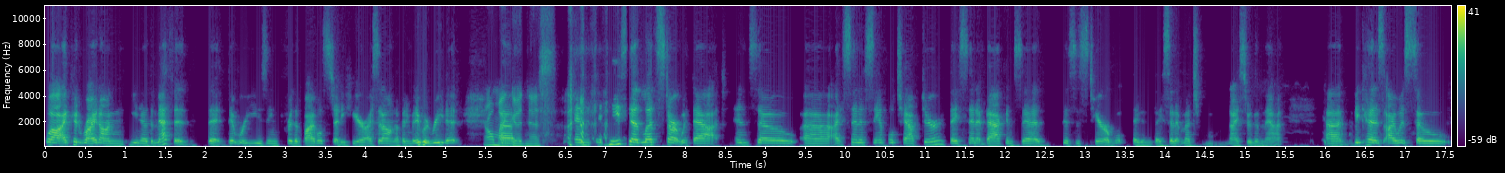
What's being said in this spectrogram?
well, I could write on, you know, the method that, that we're using for the Bible study here. I said, I don't know if anybody would read it. Oh my Uh, goodness. And, and he said, let's start with that. And so uh, I sent a sample chapter. They sent it back and said, this is terrible. They didn't, they said it much nicer than that uh, because I was so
